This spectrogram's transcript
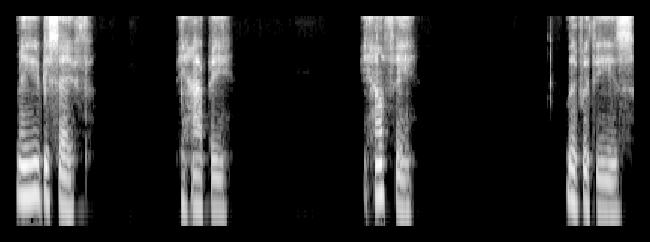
May you be safe, be happy, be healthy, live with ease.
